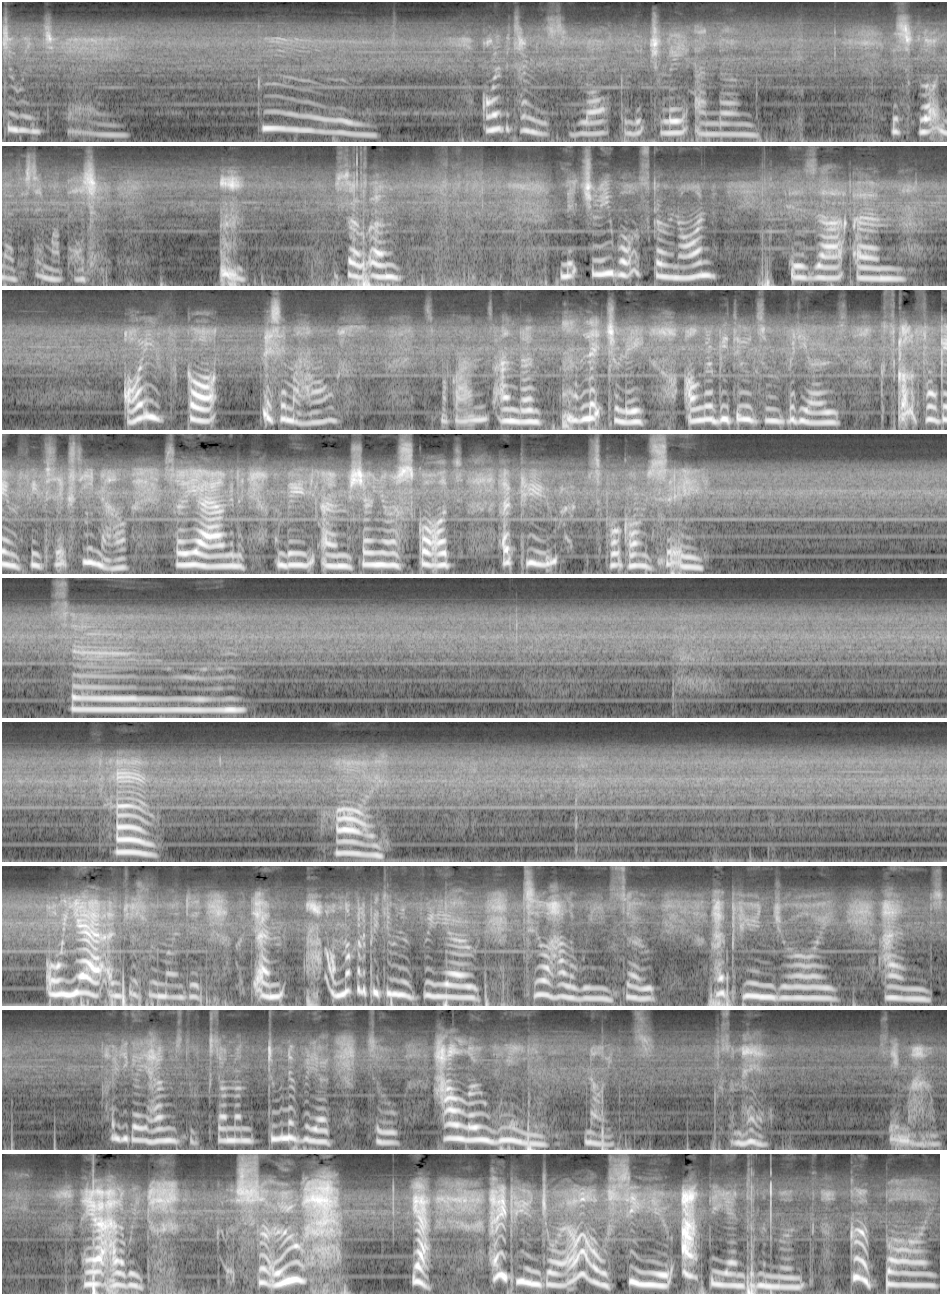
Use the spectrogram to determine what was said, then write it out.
doing today? Good. I'm gonna be telling this vlog literally, and um, this vlog. No, this ain't my bed. so um, literally, what's going on is that um, I've got this in my house. My grand's, and um, literally, I'm gonna be doing some videos because I've got the full game of FIFA 16 now. So yeah, I'm gonna I'm be um showing you our squad. Hope you support Coventry City. So. Um, so. Hi. Oh yeah, and just reminded, um, I'm not going to be doing a video till Halloween, so hope you enjoy and hope you get your Halloween stuff because I'm not doing a video till Halloween night because I'm here. See my house. Here at Halloween. So, yeah, hope you enjoy. I will see you at the end of the month. Goodbye.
